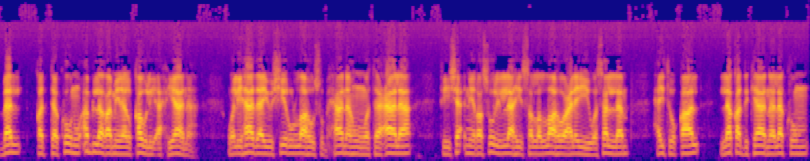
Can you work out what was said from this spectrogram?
بل قد تكون أبلغ من القول أحيانا ولهذا يشير الله سبحانه وتعالى في شأن رسول الله صلى الله عليه وسلم حيث قال: لقد كان لكم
